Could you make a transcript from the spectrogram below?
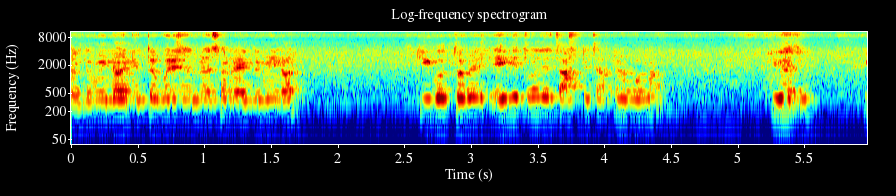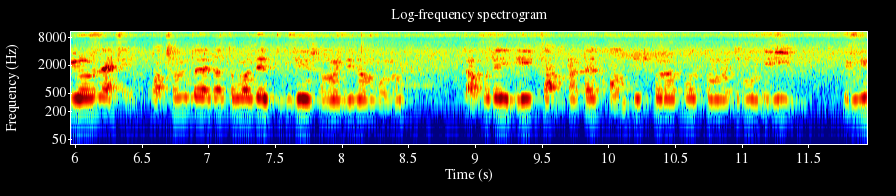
একদমই নয়, নৃত্য পরিবেশন একদমই নয়। কী করতে হবে? এই যে তোমাদের চারটে চারটে বললাম, ঠিক আছে? কী হবে না প্রথম তো এটা তোমাদের দুদিন সময় দিলাম বললাম তারপরে এই চাপ্টারটা কমপ্লিট করার পর তোমরা যখন এই এমনি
